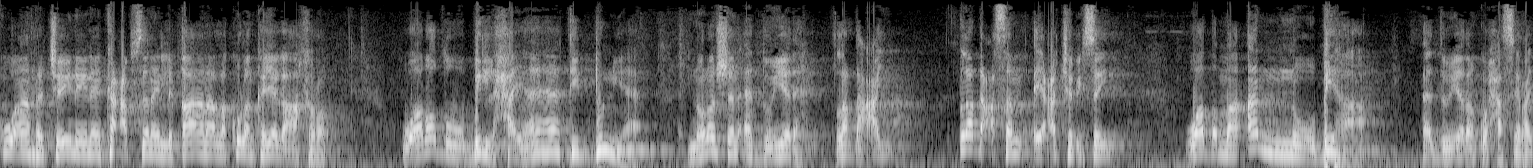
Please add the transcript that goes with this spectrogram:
kuwa aan rajaynaynen ka cabsanayn liqaa'ana la kulankayaga aakhiro. Waraduu bilxayaati dunyaa noloshan adduunyada la dhacay la dhacsan ay cajabisay. Wadma'annuu biha adduunyadan ku xasilay.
